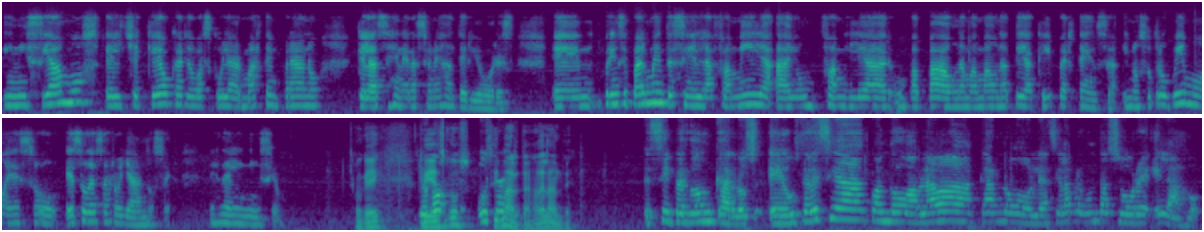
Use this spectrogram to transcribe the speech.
iniciamos el chequeo cardiovascular más temprano que las generaciones anteriores. principalmente si en la familia hay un familiar, un papá, una mamá, una tía que hipertensa. Y nosotros vimos eso, eso desarrollándose desde el inicio. Ok. Riesgos. sí, Marta, adelante. Sí, perdón, Carlos. Eh, usted decía cuando hablaba, Carlos, le hacía la pregunta sobre el ajo,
